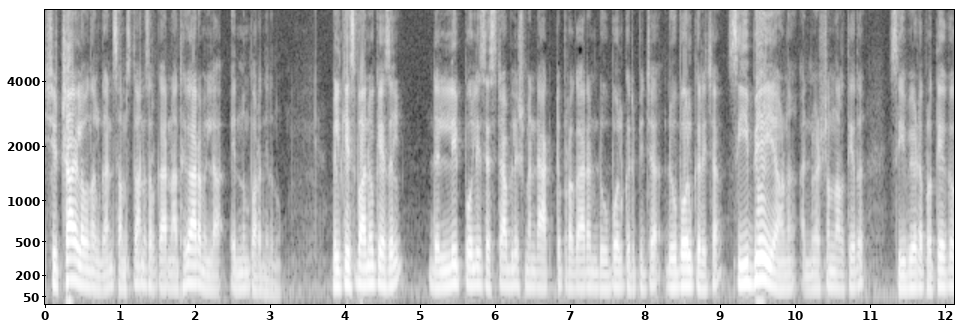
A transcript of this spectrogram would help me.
ശിക്ഷാ ഇളവ് നൽകാൻ സംസ്ഥാന സർക്കാരിന് അധികാരമില്ല എന്നും പറഞ്ഞിരുന്നു. ബിൽക്കീസ് ബാനു കേസിൽ ഡൽഹി പോലീസ് എസ്റ്റാബ്ലിഷ്മെന്റ് ആക്ട് പ്രകാരം രൂപവൽക്കരിപ്പിച്ച രൂപവൽക്കരിച്ച സി ബി ഐ ആണ് അന്വേഷണം നടത്തിയത്. സി ബി ഐയുടെ പ്രത്യേക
